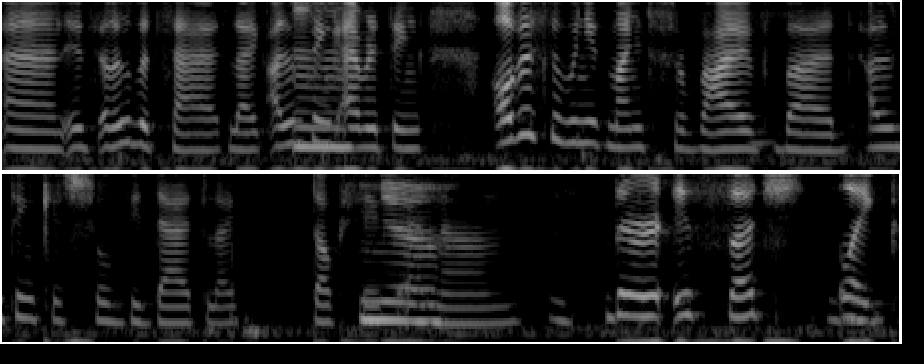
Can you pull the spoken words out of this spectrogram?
and it's a little bit sad like i don't think Mhm. everything obviously we need money to survive but i don't think it should be that like toxic Yeah. and um mm, there is such Mhm. like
